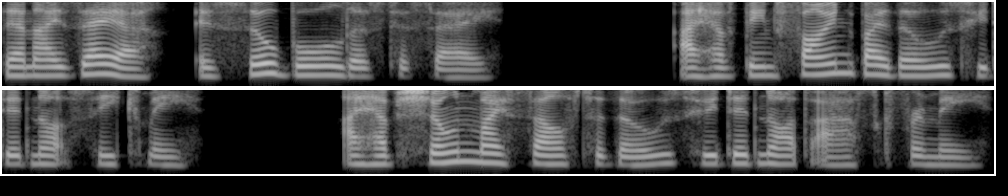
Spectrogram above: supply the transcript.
Then Isaiah is so bold as to say, I have been found by those who did not seek me. I have shown myself to those who did not ask for me.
